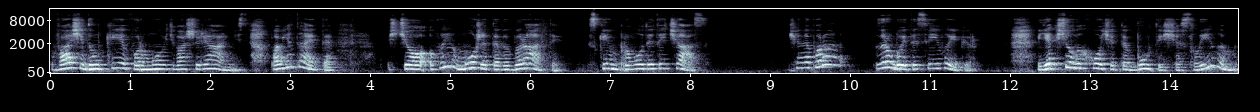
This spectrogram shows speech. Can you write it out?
ваші думки формують вашу реальність. Пам'ятайте, що ви можете вибирати, з ким проводити час. Чи не пора зробити свій вибір? Якщо ви хочете бути щасливими,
